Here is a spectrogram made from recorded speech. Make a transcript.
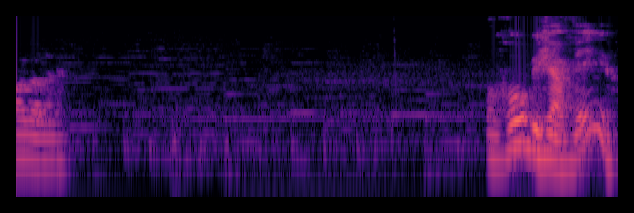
Mal, galera. O Ruby já veio?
